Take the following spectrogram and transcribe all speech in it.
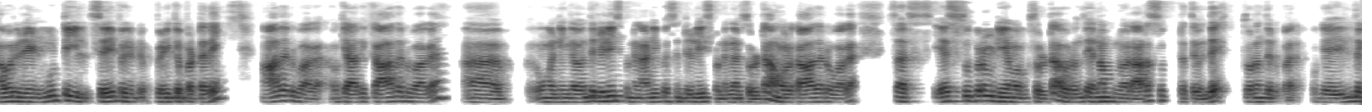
அவர்களின் ஊட்டியில் சிறை பிடிக்கப்பட்டதை ஆதரவாக ஓகே அதுக்கு ஆதரவாக உங்க நீங்க வந்து ரிலீஸ் பண்ணுங்க அனிபெசன்ட் ரிலீஸ் பண்ணுங்கன்னு சொல்லிட்டு அவங்களுக்கு ஆதரவாக சார் எஸ். சுப்பிரமணியம் அப்படின்னு சொல்லிட்டு அவர் வந்து என்ன பண்ணுவார் அரசு பட்டத்தை வந்து திறந்திருப்பாரு. ஓகே இந்த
